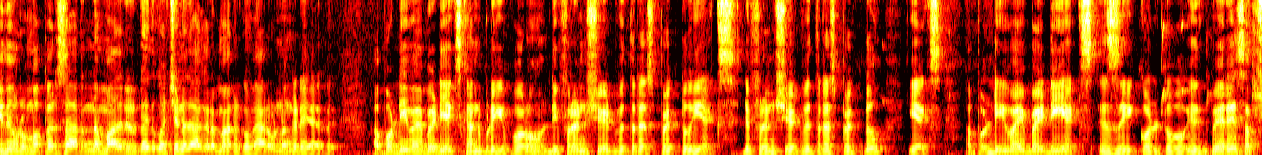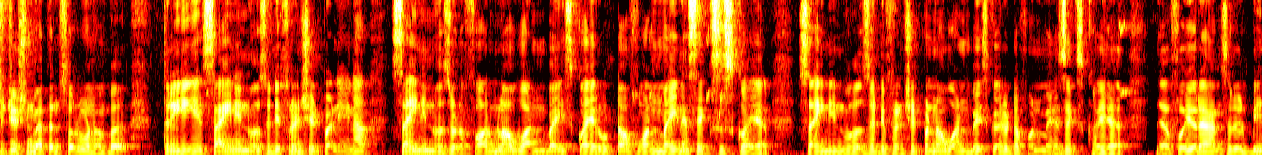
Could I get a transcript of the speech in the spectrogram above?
இது ரொம்ப பெருசாக இருந்த மாதிரி இருக்கும். இது கொஞ்சம் சின்னதாகிற மாதிரி இருக்கும். வேறு ஒன்றும் கிடையாது. அப்போ டிவை பை டிஎக்ஸ் கண்டுபிடிக்க போகிறோம் differentiate with respect to x differentiate with respect to x அப்போ d y by d x is equal to இதுக்கு பேரே சப்ஸ்டிடியூஷன் மெத்தட்னு சொல்லுவோம் நம்ம. த்ரீ சைன் இன்வர்ஸ் டிஃப்ரென்ஷியேட் பண்ணிங்கன்னா சைன் இன்வர்ஸோட formula one by square root of one minus x square sine இன்வர்ஸை டிஃப்ரென்ஷியேட் பண்ணால் one by square root of one minus x square therefore your answer will be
